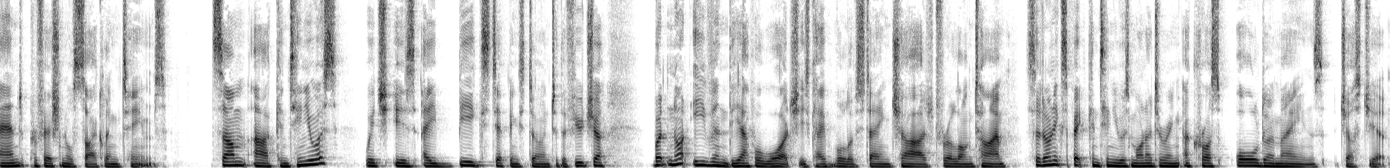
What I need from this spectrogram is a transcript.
and professional cycling teams. Some are continuous, which is a big stepping stone to the future, but not even the Apple Watch is capable of staying charged for a long time, so don't expect continuous monitoring across all domains just yet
